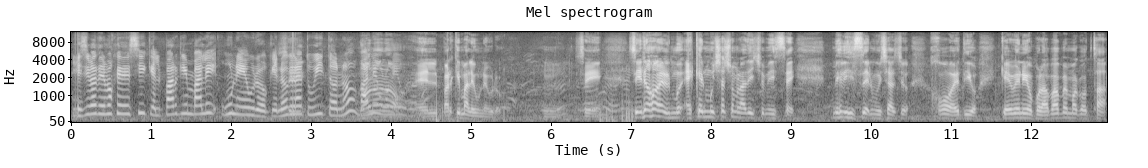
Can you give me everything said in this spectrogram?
Y encima tenemos que decir que el parking vale un euro, que no es gratuito, ¿no? Vale un euro. El parking vale un euro. Mm, sí, sí, no, es que el muchacho me lo ha dicho, me dice, me dice el muchacho, joder, tío, que he venido por la papa y me ha costado,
